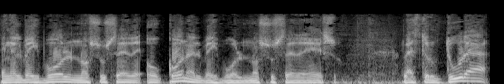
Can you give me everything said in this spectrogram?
En el béisbol no sucede, o con el béisbol no sucede eso. La estructura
